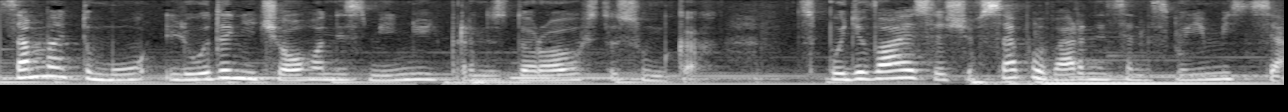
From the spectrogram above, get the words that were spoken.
Саме тому люди нічого не змінюють при нездорових стосунках. Сподіваюся, що все повернеться на свої місця.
